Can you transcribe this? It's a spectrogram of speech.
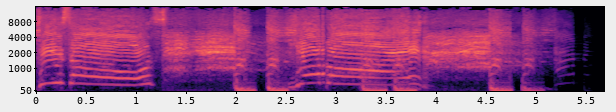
These hoes. Yeah.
